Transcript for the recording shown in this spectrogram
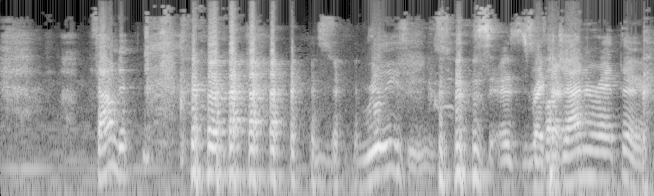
Found it. it's real easy. It's, it's, it's it's right a there. vagina right there.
